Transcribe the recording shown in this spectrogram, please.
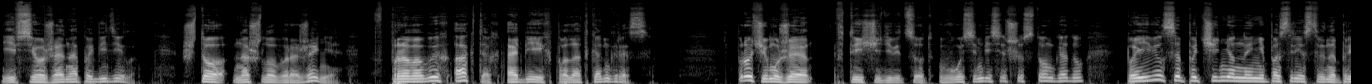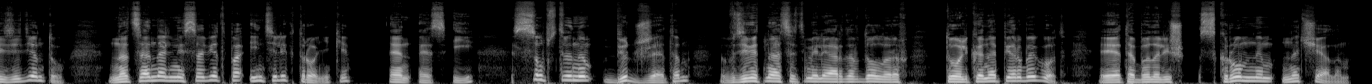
И все же она победила. что нашло выражение в правовых актах обеих палат Конгресса. Впрочем, уже в 1986 году появился подчиненный непосредственно президенту Национальный совет по интеллектронике НСИ с собственным бюджетом в 19 миллиардов долларов только на первый год, и это было лишь скромным началом.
